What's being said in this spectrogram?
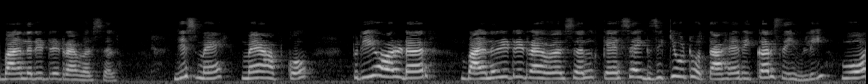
binary tree traversal जिसमें मैं आपको pre order binary tree traversal कैसे एग्जीक्यूट होता है रिकर्सिवली वो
